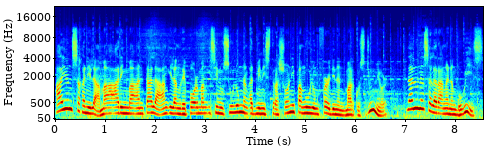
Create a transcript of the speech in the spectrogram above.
Ayon sa kanila maaaring maantala ang ilang reformang isinusulong ng administrasyon ni Pangulong Ferdinand Marcos Jr., lalo na sa larangan ng buwis,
